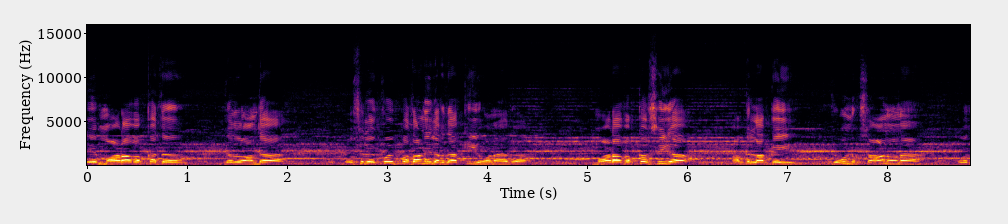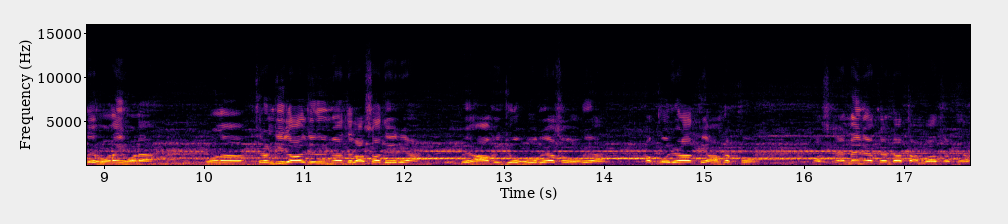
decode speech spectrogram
ਇਹ ਮਾੜਾ ਵਕਤ ਜਦੋਂ ਆਂਦਾ ਉਸ ਲਈ ਕੋਈ ਪਤਾ ਨਹੀਂ ਲੱਗਦਾ ਕੀ ਹੋਣਾ ਹੈਗਾ। ਮਾੜਾ ਵਕਤ ਸੀਗਾ, ਅੱਗ ਲੱਗ ਗਈ, ਜੋ ਨੁਕਸਾਨ ਹੋਣਾ ਉਹਦੇ ਹੋਣਾ ਹੀ ਹੋਣਾ। ਹੁਣ ਚਰਨਜੀ ਲਾਲ ਜੀ ਨੂੰ ਮੈਂ ਦਿਲਾਸਾ ਦੇ ਰਿਹਾ ਕਿ ਹਾਂ ਵੀ ਜੋ ਹੋ ਗਿਆ, ਸੋ ਹੋ ਗਿਆ। ਅੱਗੋਂ ਜਿਹੜਾ ਧਿਆਨ ਰੱਖੋ ਬਸ ਇੰਨਾ ਹੀ ਮੈਂ ਕਹਿੰਦਾ ਧੰਨਵਾਦ ਕਰਦਾ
